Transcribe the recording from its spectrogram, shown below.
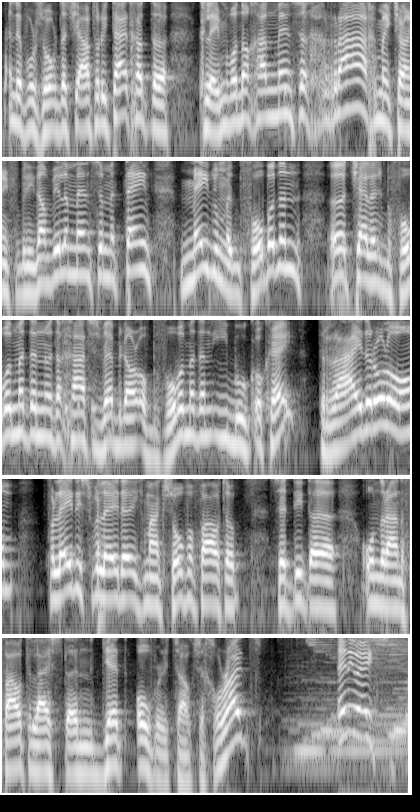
En ervoor zorgt dat je autoriteit gaat uh, claimen. Want dan gaan mensen graag met jou in verbinding. Dan willen mensen meteen meedoen met bijvoorbeeld een uh, challenge. Bijvoorbeeld met een, gratis webinar. Of bijvoorbeeld met een e-book. Oké? Draai de rollen om. Verleden is verleden. Ik maak zoveel fouten. Zet dit uh, onderaan de foutenlijst. En get over it zou ik zeggen. Alright? Anyways,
